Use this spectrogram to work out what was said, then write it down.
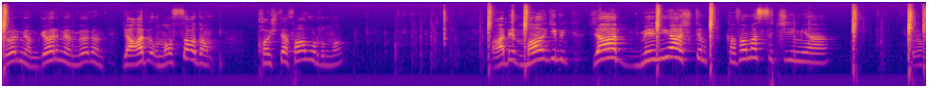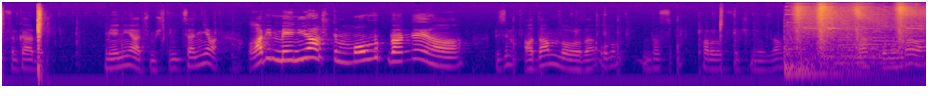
Görmüyorum görmüyorum görmüyorum. Ya abi o nasıl adam? Kaç defa vurdum lan? Abi mal gibi ya menüyü açtım kafama sıçayım ya. Durur musun kardeş? Menüyü açmıştım sen niye? Abi menüyü açtım mallık bende ya. Bizim adam da orada. Oğlum nasıl bir paradoksun içindeyiz lan? Bak sonunda var.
